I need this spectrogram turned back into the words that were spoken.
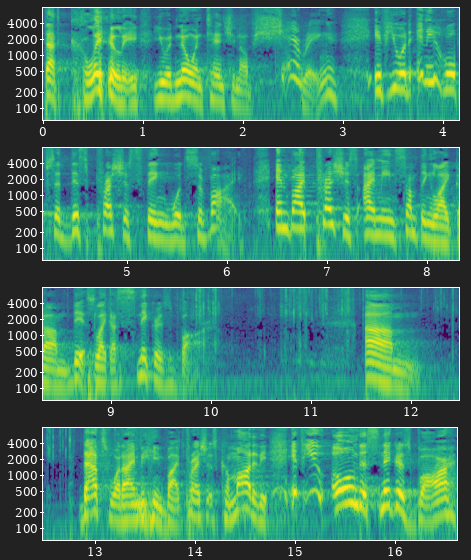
that clearly you had no intention of sharing if you had any hopes that this precious thing would survive. And by precious, I mean something like um, this, like a Snickers bar. Um, that's what I mean by precious commodity. If you owned a Snickers bar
